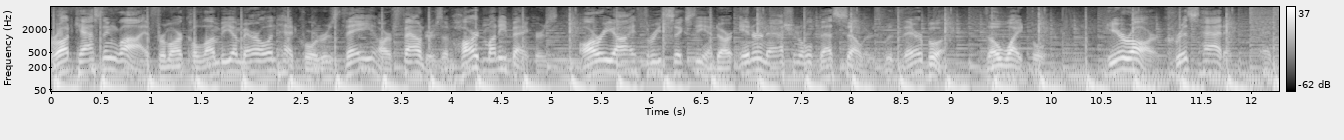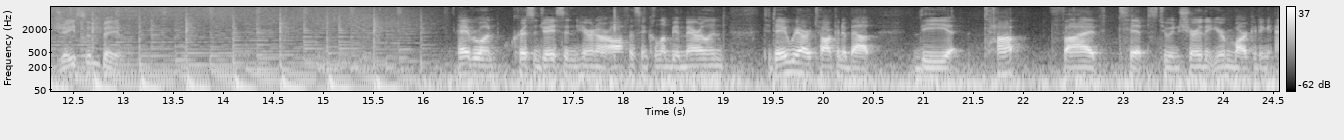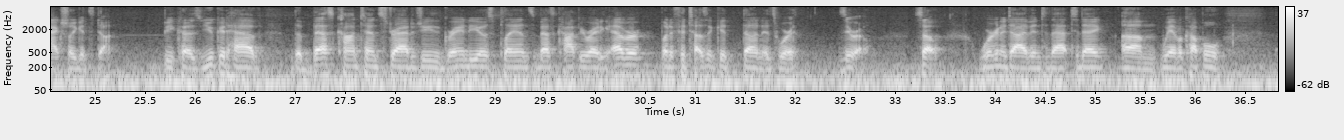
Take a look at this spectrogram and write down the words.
Broadcasting live from our Columbia, Maryland headquarters, they are founders of Hard Money Bankers, REI 360, and are international bestsellers with their book, The Whiteboard. Here are Chris Haddon and Jason Bailey. Hey everyone, Chris and Jason here in our office in Columbia, Maryland. Today we are talking about the top five tips to ensure that your marketing actually gets done. Because you could have the best content strategy, the grandiose plans, the best copywriting ever, but if it doesn't get done, it's worth zero. So we're going to dive into that today. Um, we have a couple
